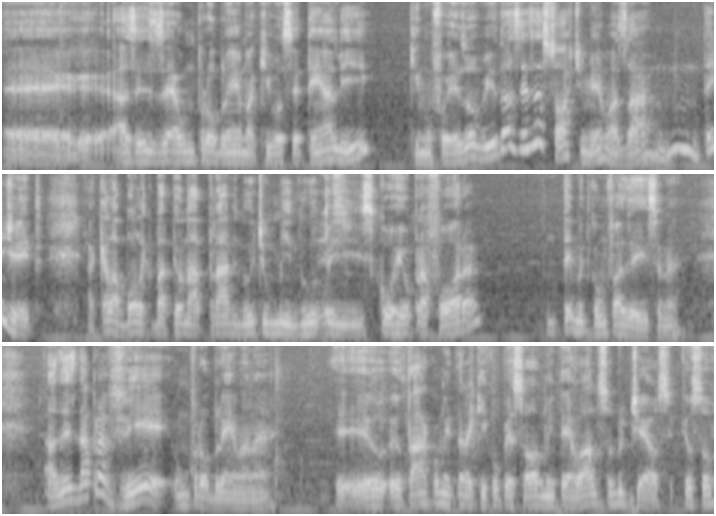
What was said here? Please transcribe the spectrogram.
É, às vezes é um problema que você tem ali que não foi resolvido, às vezes é sorte mesmo, azar, não, não tem jeito. Aquela bola que bateu na trave no último minuto e escorreu para fora, não tem muito como fazer isso, né? Às vezes dá para ver um problema, né? Eu, eu tava comentando aqui com o pessoal no intervalo sobre o Chelsea, porque eu sou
